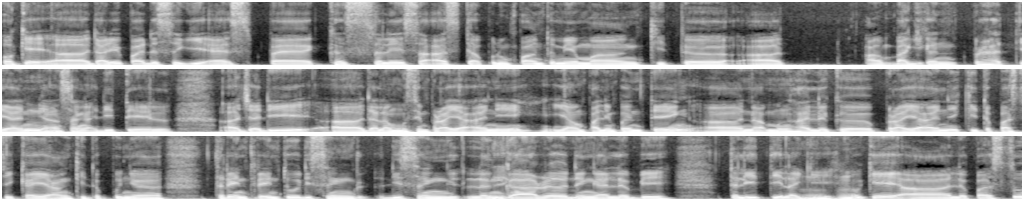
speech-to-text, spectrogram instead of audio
Okey, uh, daripada segi aspek keselesaan setiap penumpang tu memang kita uh, uh, bagikan perhatian hmm. yang sangat detail. Uh, jadi uh, dalam musim perayaan ni yang paling penting uh, nak menghala ke perayaan ni kita pastikan yang kita punya train-train tu diseng, diselenggara dengan lebih teliti lagi. Hmm. Okey, uh, lepas tu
